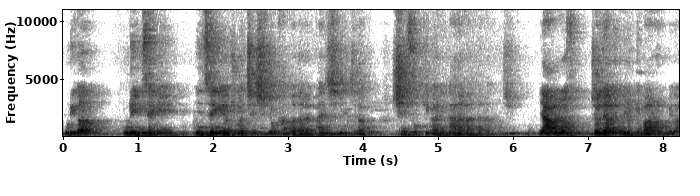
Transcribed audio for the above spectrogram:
우리가 우리 인생의 인생의 연수가 70이요 강건하면 80일지라도 신속기간이 날아간다는 것이 야고보 저자는 이렇게 말합니다.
